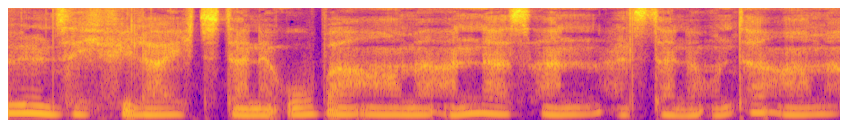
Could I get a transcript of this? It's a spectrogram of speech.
Fühlen sich vielleicht deine Oberarme anders an als deine Unterarme?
